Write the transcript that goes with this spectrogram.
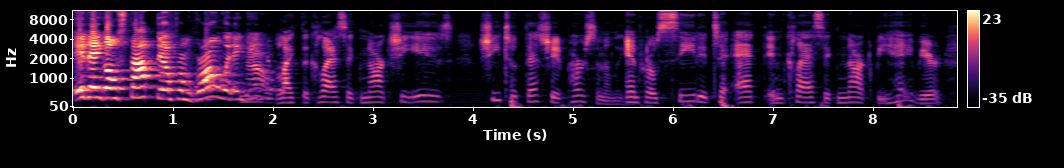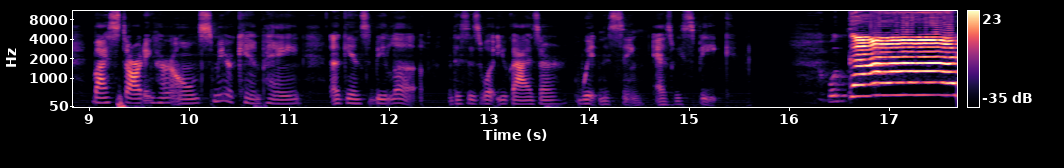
It ain't gonna stop them from growing and no. getting. Like the classic narc she is, she took that shit personally and proceeded to act in classic narc behavior by starting her own smear campaign against Beloved. This is what you guys are witnessing as we speak. What God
